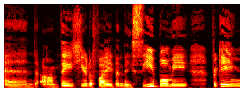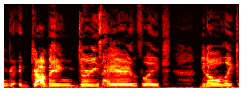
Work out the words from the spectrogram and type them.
and um, they hear the fight and they see Bomi freaking grabbing Yuri's hands, like you know, like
